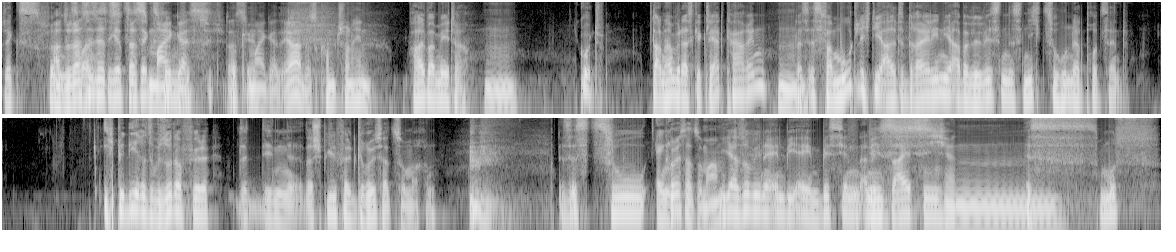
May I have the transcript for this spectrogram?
6, Also das ist jetzt, jetzt das ist my guess. 6,75. Das Okay. ist my guess. Ja, das kommt schon hin. Halber Meter. Mhm. Gut. Dann haben wir das geklärt, Karin. Das ist vermutlich die alte Dreierlinie, aber wir wissen es nicht zu 100 Prozent. Ich plädiere sowieso dafür, den, das Spielfeld größer zu machen. Es ist zu eng. Größer zu machen? Ja, so wie in der NBA. Ein bisschen an den Seiten. Bisschen. Es muss,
